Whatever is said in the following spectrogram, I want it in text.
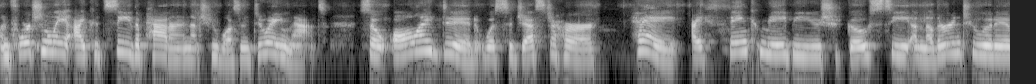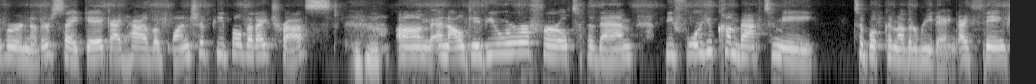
Unfortunately, I could see the pattern that she wasn't doing that. So all I did was suggest to her, hey, I think maybe you should go see another intuitive or another psychic. I have a bunch of people that I trust, mm-hmm. um, and I'll give you a referral to them before you come back to me to book another reading. I think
